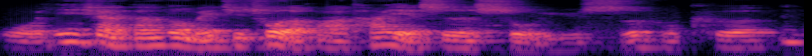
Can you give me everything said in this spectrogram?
我印象当中没记错的话，它也是属于石斛科。嗯，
